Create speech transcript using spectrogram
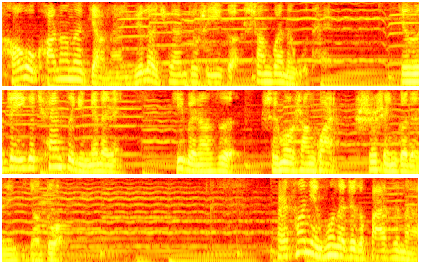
毫不夸张的讲呢，娱乐圈就是一个伤官的舞台，就是这一个圈子里面的人，基本上是水木伤官、食神格的人比较多。而苍井空的这个八字呢，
